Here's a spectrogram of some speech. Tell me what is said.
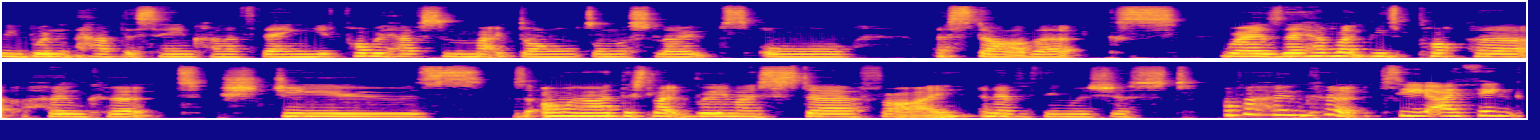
we wouldn't have the same kind of thing. You'd probably have some McDonald's on the slopes or a Starbucks. Whereas they have like these proper home cooked stews. Oh my god, this like really nice stir fry, and everything was just proper home cooked. See, I think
